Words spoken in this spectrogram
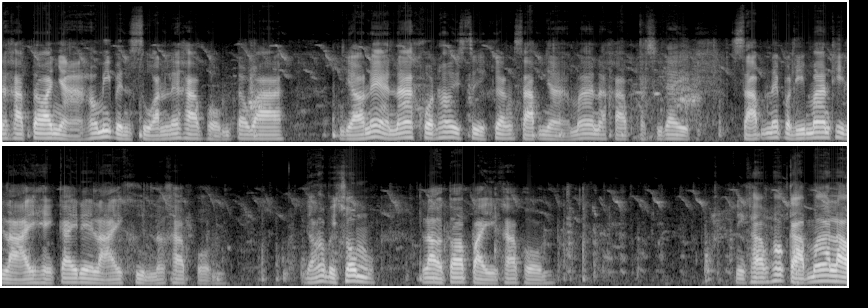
นะครับ แต่ว่าหญ้าเขามีเป็นสวนเลยครับ ผมแต่ว่าเดี๋ยวในอนาคตเขาสิซื้อเครื่องสับหญ้ามากนะครับก็สิได้สับในปริมาณที่หลายให้ไก่ได้หลายขึ้นนะครับ ผมเดี๋ยวเราไปชมเราต่อไปครับผม นี่ครับเขากลับมาเรา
